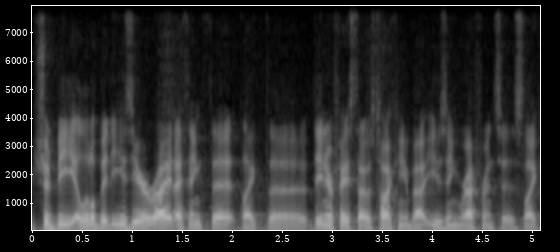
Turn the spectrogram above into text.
should be a little bit easier, right? I think that like the, the interface that I was talking about using references, like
